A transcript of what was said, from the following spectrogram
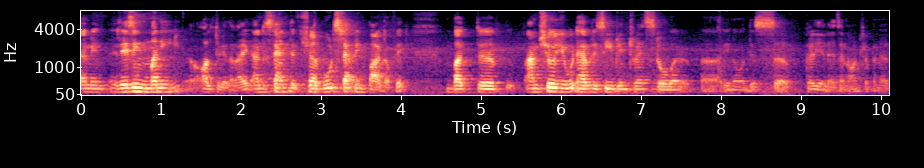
I mean, raising money altogether. I understand the, Sure. the bootstrapping part of it, but uh, I'm sure you would have received interest over, uh, you know, this uh, career as an entrepreneur.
